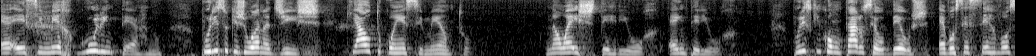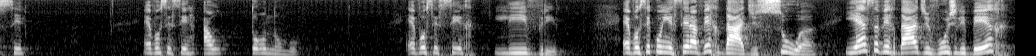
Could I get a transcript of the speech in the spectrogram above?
é esse mergulho interno. Por isso que Joana diz que autoconhecimento não é exterior, é interior. Por isso que encontrar o seu Deus é você ser você. É você ser autônomo. É você ser livre. É você conhecer a verdade sua. E essa verdade vos libertará.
